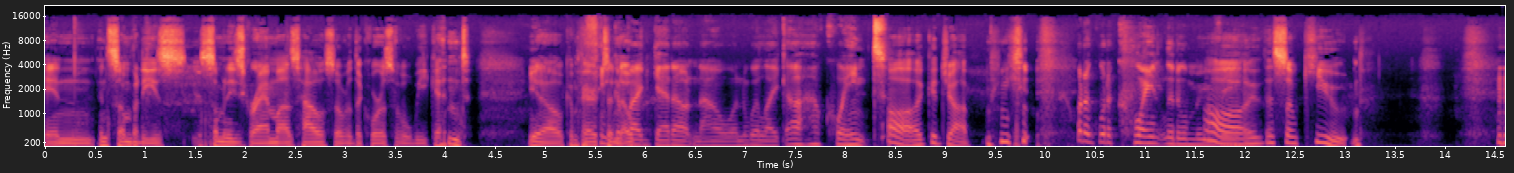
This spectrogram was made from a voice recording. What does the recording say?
in in somebody's somebody's grandma's house over the course of a weekend. You know, compared to Think Nope. about Get Out now, and we're like, ah, how quaint! Oh, good job. What a what a quaint little movie. oh, that's so cute.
